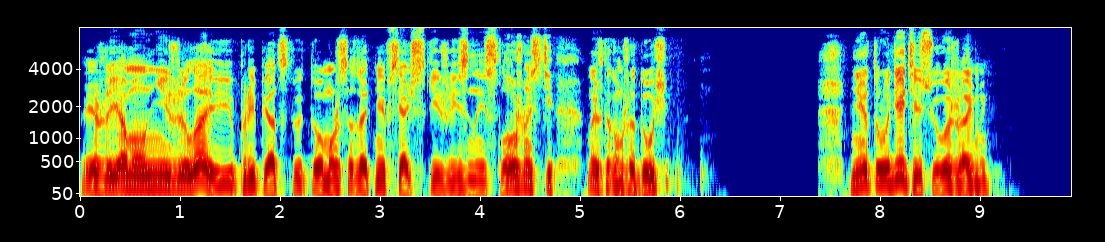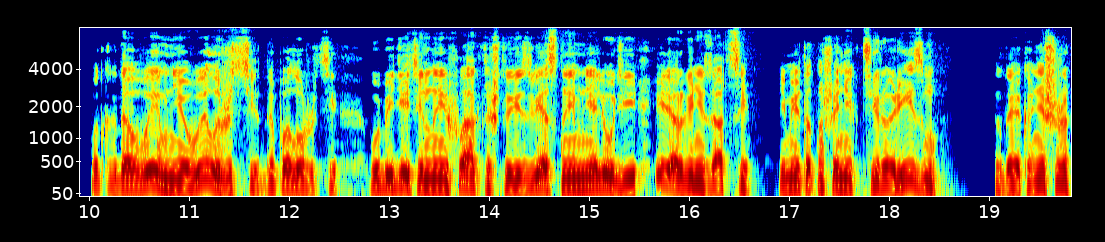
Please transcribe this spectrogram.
Если я, мол, не желаю и препятствую, то может создать мне всяческие жизненные сложности, ну и в таком же духе. Не трудитесь, уважаемый. Вот когда вы мне выложите, да положите убедительные факты, что известные мне люди или организации имеют отношение к терроризму, тогда я, конечно же,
